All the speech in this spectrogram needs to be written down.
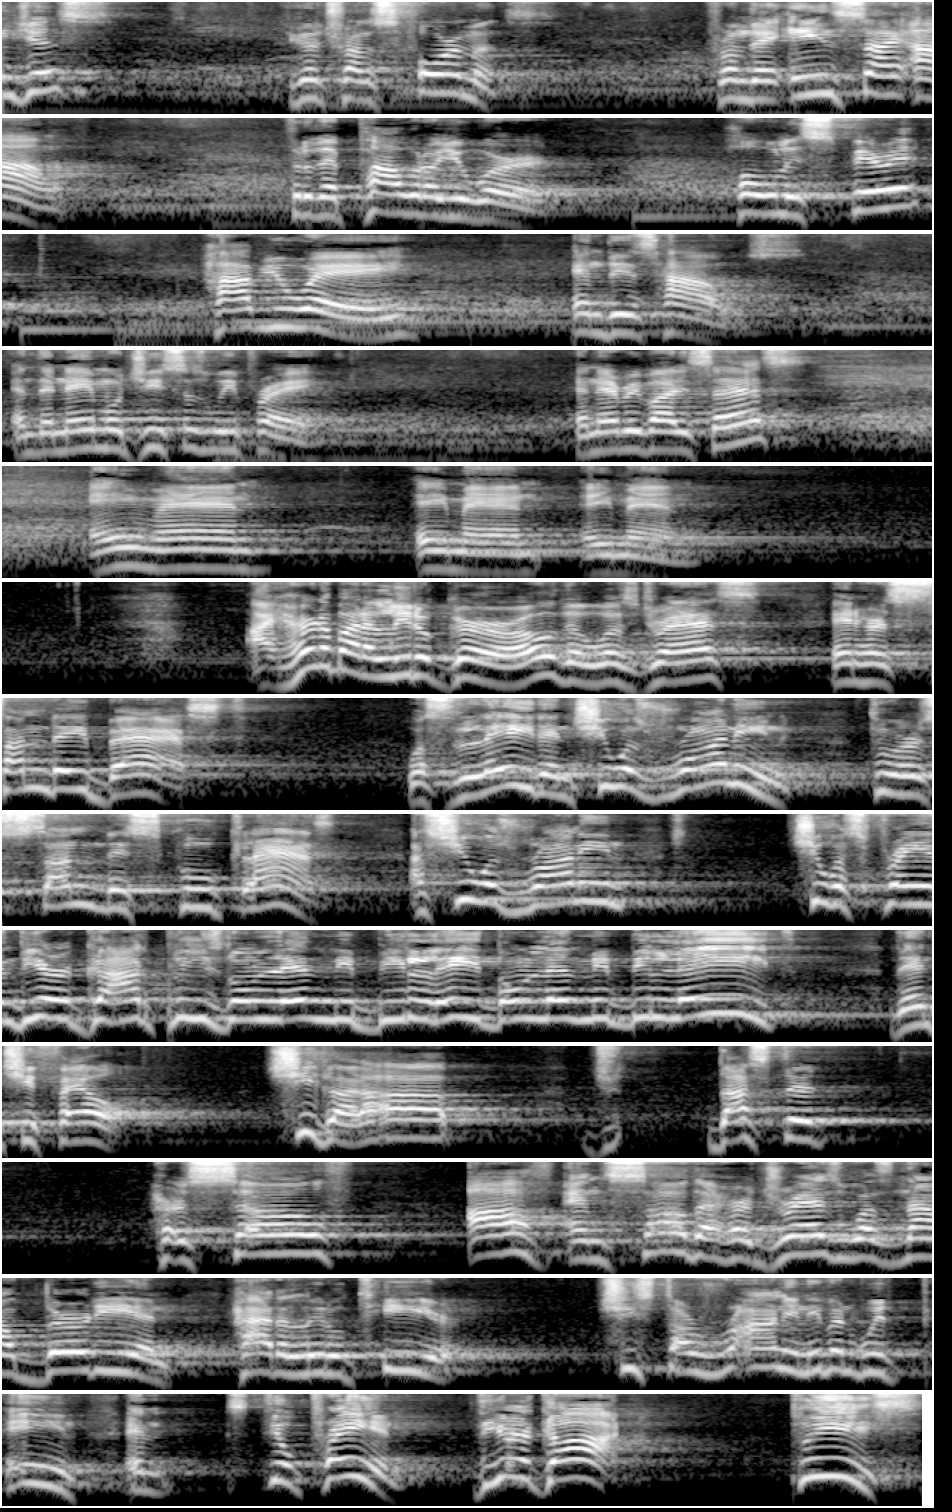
changes. You're going to transform us from the inside out through the power of your word. Holy Spirit, have your way in this house. In the name of Jesus, we pray. And everybody says, Amen, amen, amen. I heard about a little girl that was dressed in her Sunday best, was late, and she was running to her Sunday school class. As she was running, she was praying, Dear God, please don't let me be late. Don't let me be late. Then she fell. She got up, dusted herself off, and saw that her dress was now dirty and had a little tear. She started running, even with pain, and still praying, Dear God, please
